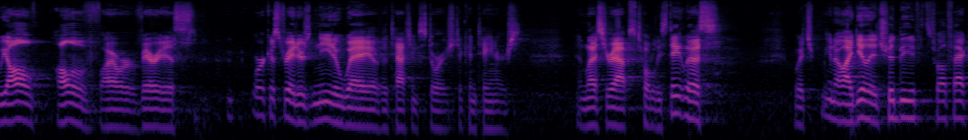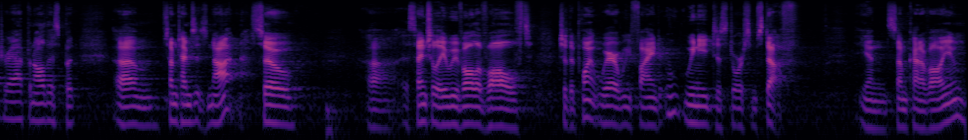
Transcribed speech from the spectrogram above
we all, all of our various orchestrators need a way of attaching storage to containers. Unless your app's totally stateless, which, you know, ideally it should be if it's 12-factor app and all this, but um, sometimes it's not. So uh, essentially, we've all evolved to the point where we find we need to store some stuff in some kind of volume.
